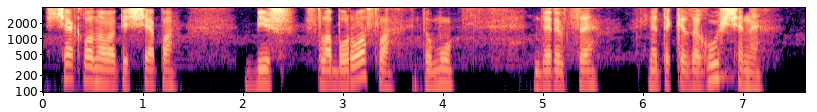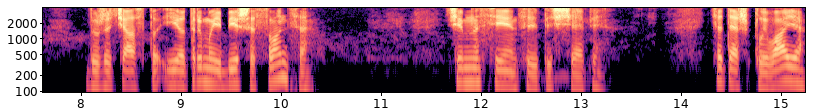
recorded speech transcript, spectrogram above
Ще клонова піщепа більш слаборосла, тому деревце не таке загущене дуже часто і отримує більше сонця, чим на сіянцевій підщепі. Це теж впливає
